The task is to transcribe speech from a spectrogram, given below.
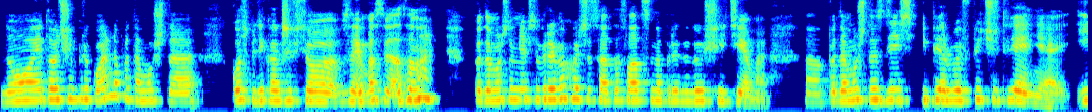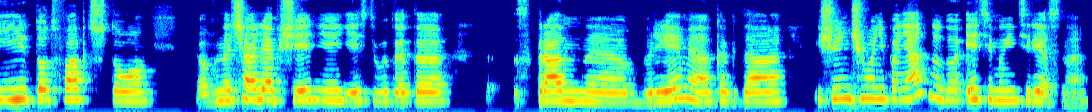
Но это очень прикольно, потому что, господи, как же все взаимосвязано. потому что мне все время хочется отослаться на предыдущие темы. А, потому что здесь и первое впечатление, и тот факт, что в начале общения есть вот это странное время, когда еще ничего не понятно, но этим и интересно.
